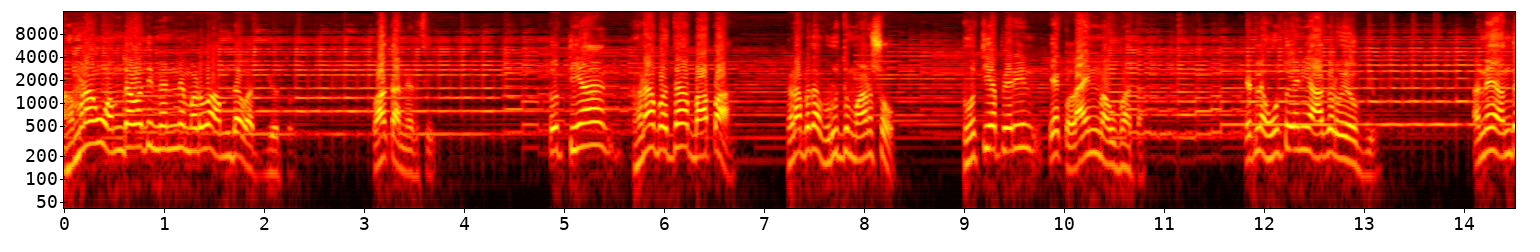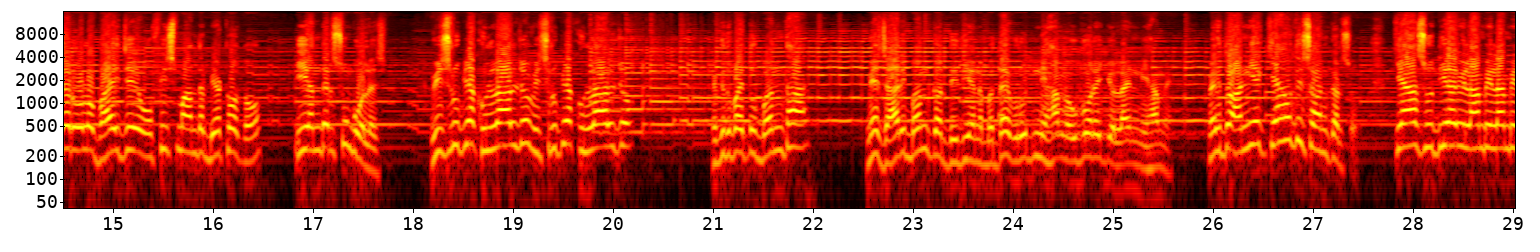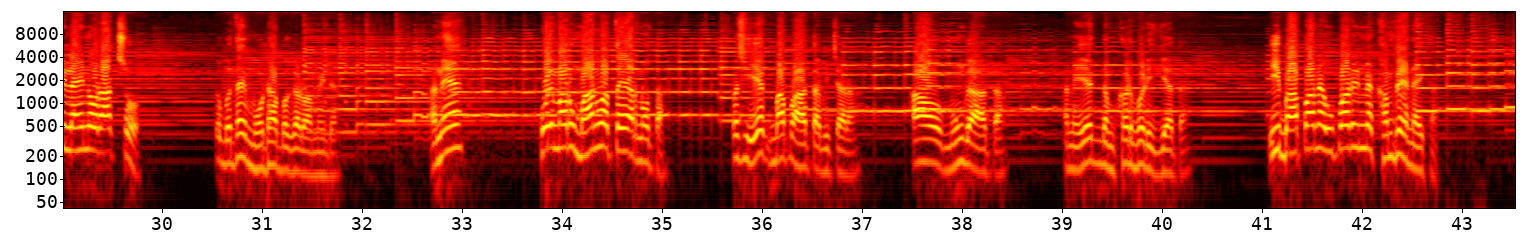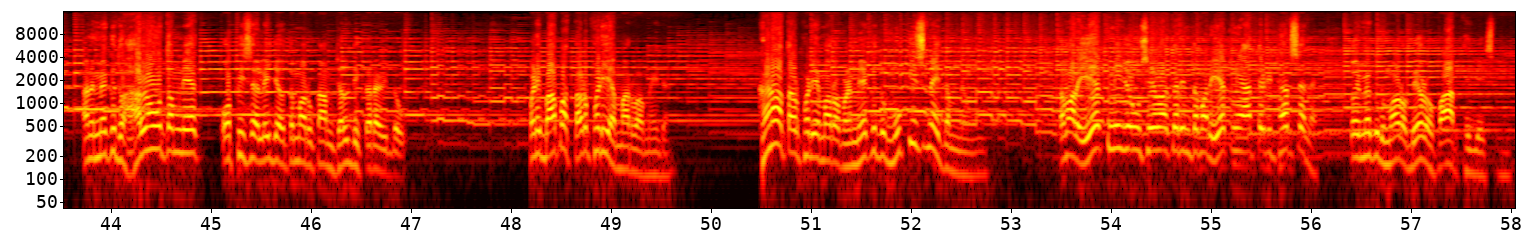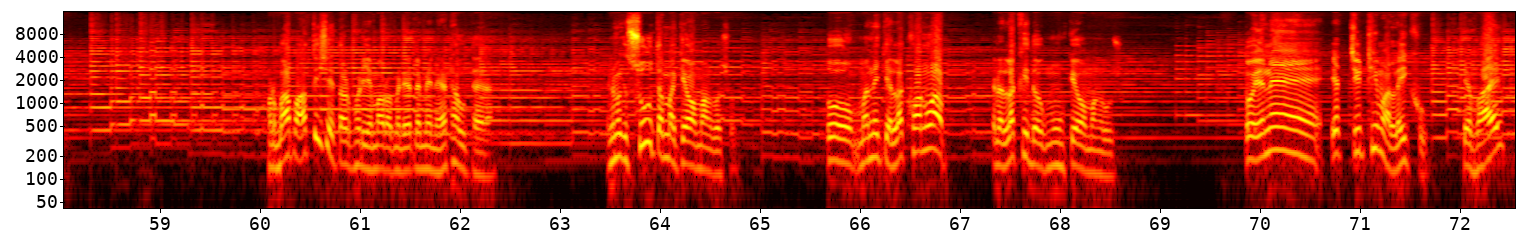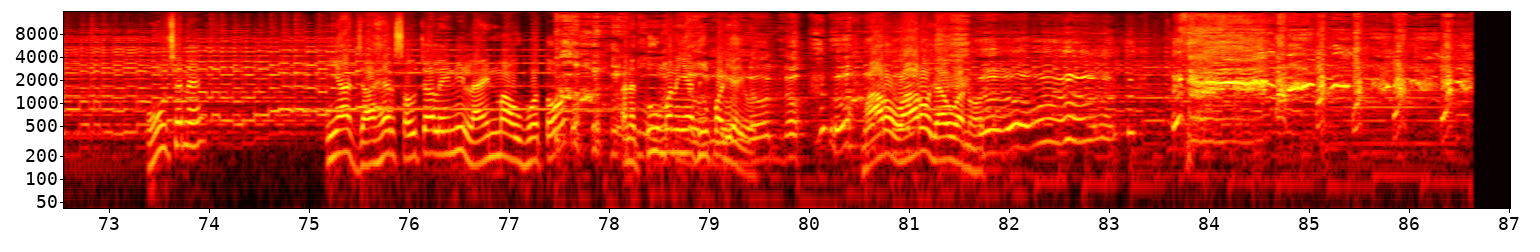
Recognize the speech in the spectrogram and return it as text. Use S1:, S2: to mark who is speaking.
S1: હમણાં હું અમદાવાદી મેનને મળવા અમદાવાદ ગયો હતો, વાંકાનેરથી. તો ત્યાં ઘણા બધા બાપા, ઘણા બધા વૃદ્ધ માણસો ધોતિયા પહેરીને એક લાઇનમાં ઊભા હતા. એટલે હું તો એની આગળ વયો ગયો. અને અંદર ઓલો ભાઈ જે ઓફિસમાં અંદર બેઠો હતો એ અંદર શું બોલે છે? વીસ રૂપિયા ખુલ્લા હાલજો વીસ રૂપિયા ખુલ્લા હાલજો મેં કીધું, ભાઈ, તું બંધ થા. મેં જારી બંધ કરી દીધી અને બધા વૃદ્ધની સામે ઊભો રહી ગયો લાઈનની સામે. મેં કીધું, અન્ય ક્યાં સુધી સહન કરશો? ક્યાં સુધી આવી લાંબી લાંબી લાઈનો રાખશો? તો બધાય મોઢા બગાડવા માંડ્યા. અને કોઈ મારું માનવા તૈયાર નહોતા. પછી એક બાપા હતા બિચારા. આવ મૂંગા હતા અને એકદમ ખડભડી ગયા હતા. એ બાપાને ઉપાડીને મેં ખંભે નાખ્યા. અને મેં કીધું, હાલો, હું તમને એક ઓફિસે લઈ જાઉં, તમારું કામ જલ્દી કરાવી દઉં. પણ એ બાપા તડફડિયા મારવા માંડ્યા. ઘણા તડફડિયા મારવા પણ મેં કીધું, મૂકીશ નહીં તમને હું. તમારે એકની જો હું સેવા કરીને તમારી એકની આંતળી ઠરશે ને, તો મેં કીધું, મારો બેડો પાર થઈ છે પણ બાપા અતિશય તડફડીએ મારવા માંડ્યા એટલે મેં એને હેઠા ઉતાર્યા. એટલે મેં શું તમે કહેવા માંગો છો? તો મને કે લખવાનું આપ. એટલે લખી દઉં હું કહેવા માંગુ છું. તો એને એક ચિઠ્ઠીમાં લખ્યું કે ભાઈ હું છે ને અહીંયા જાહેર શૌચાલયની લાઈનમાં ઊભો તો અને તું મને અહીંયાથી ઉપાડી આવ્યો. મારો વારો જ આવવાનો હતો.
